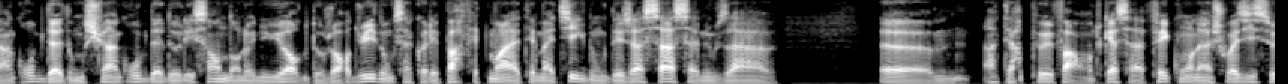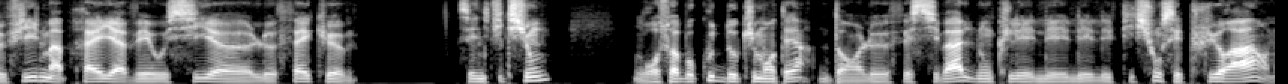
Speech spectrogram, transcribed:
un groupe d'adolescents, un groupe d'adolescentes dans le New York d'aujourd'hui, donc ça collait parfaitement à la thématique. Donc déjà ça, ça nous a interpellé, enfin en tout cas ça a fait qu'on a choisi ce film. Après, il y avait aussi le fait que c'est une fiction. On reçoit beaucoup de documentaires dans le festival, donc les fictions, c'est plus rare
